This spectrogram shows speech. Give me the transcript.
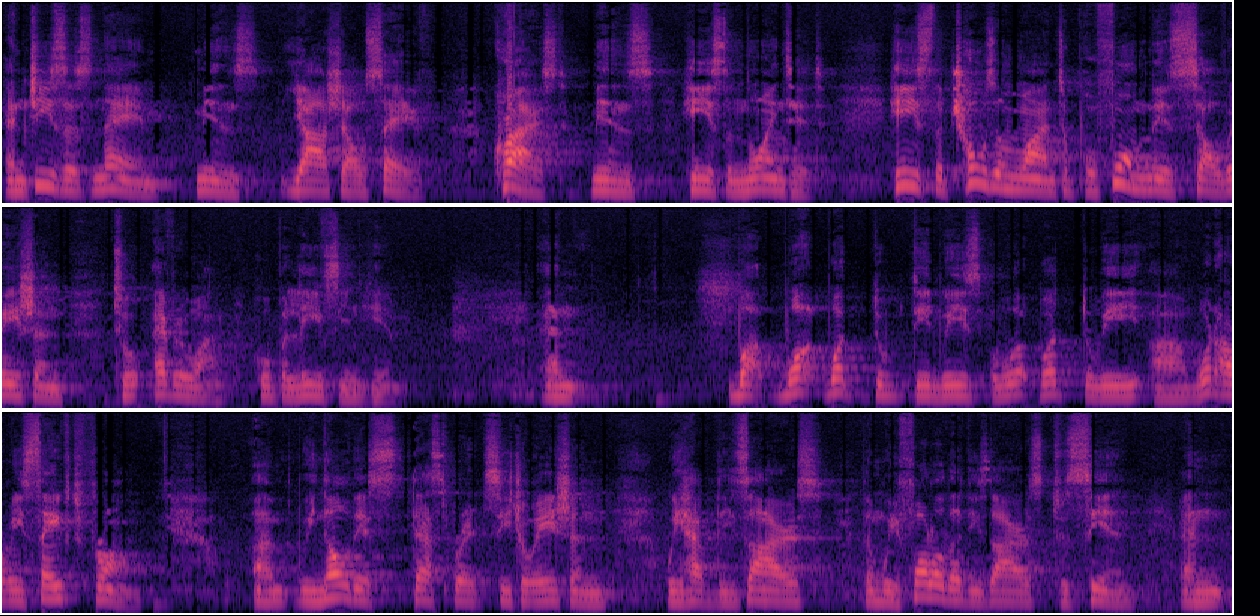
And Jesus' name means Yah shall save. Christ means he is anointed. He is the chosen one to perform this salvation to everyone who believes in him. And what, what, what do, did we, what, what, do we, uh, what are we saved from? Um, we know this desperate situation. We have desires, then we follow the desires to sin, and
